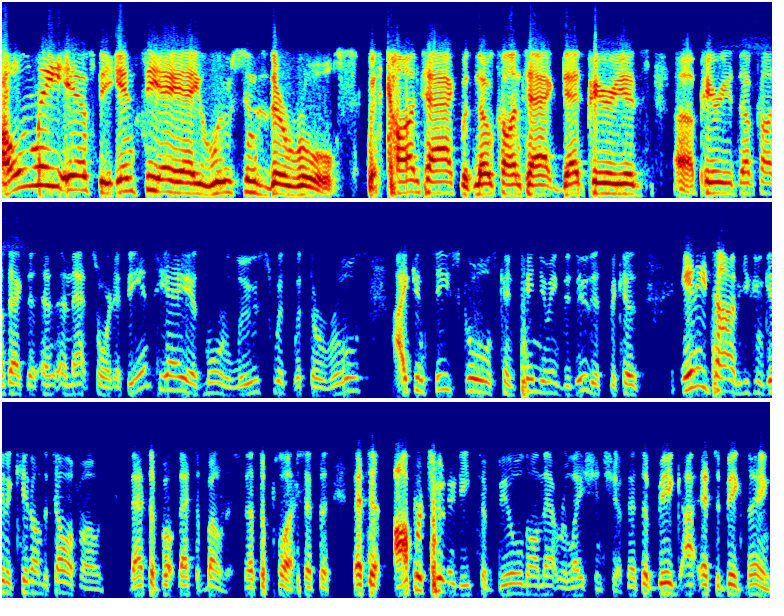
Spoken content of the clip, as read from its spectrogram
Only if the NCAA loosens their rules with contact, with no contact, dead periods, uh, periods of contact, and, and, that sort. If the NCAA is more loose with, with the rules, I can see schools continuing to do this because anytime you can get a kid on the telephone, that's a that's a bonus. That's a plus. That's a that's an opportunity to build on that relationship. That's a big uh, that's a big thing.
